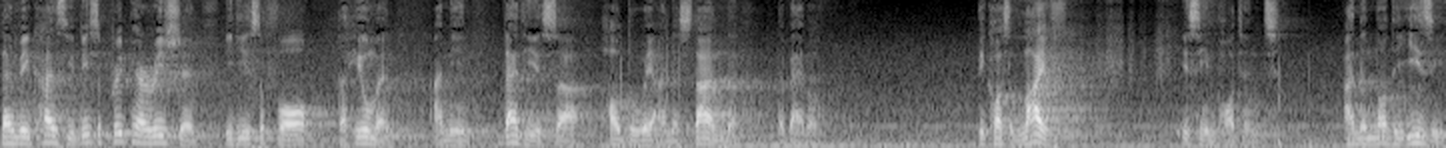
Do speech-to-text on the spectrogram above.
Then we can see this preparation, it is for the human. I mean, that is uh, how do we understand the Bible. Because life is important and not easy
